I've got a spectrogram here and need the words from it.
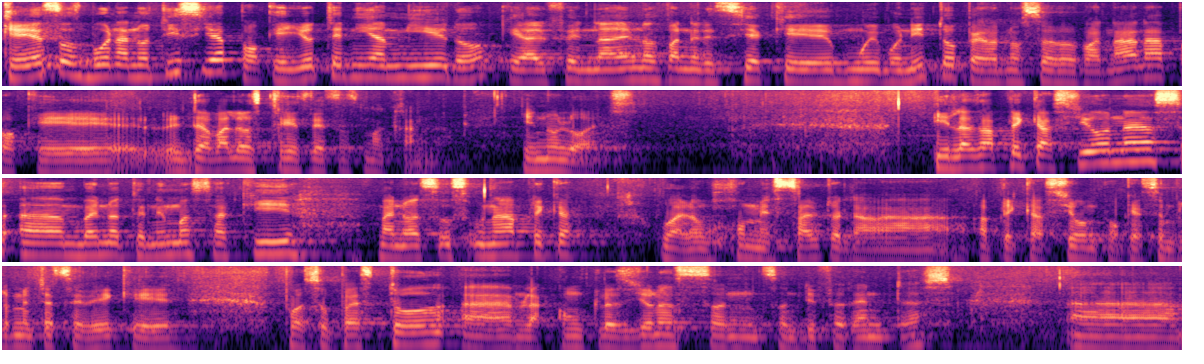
Que eso es buena noticia porque yo tenía miedo que al final nos van a decir que es muy bonito, pero no sirve para nada porque el intervalo es tres veces más grande. Y no lo es. Y las aplicaciones, ah, bueno, tenemos aquí, bueno, eso es una aplicación, bueno, a lo mejor me salto la aplicación porque simplemente se ve que, por supuesto, ah, las conclusiones son, son diferentes, ah,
